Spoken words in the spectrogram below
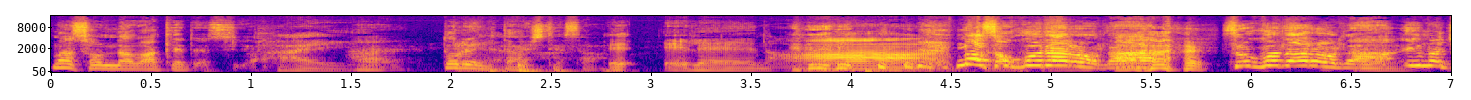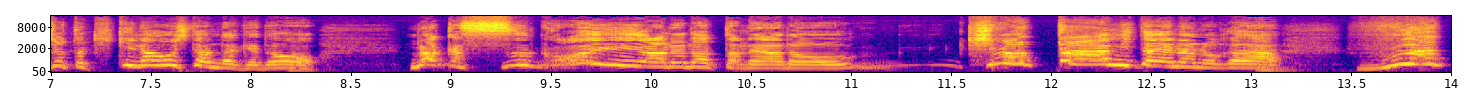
まあそんなわけですよ。はいはい、どれに対してさ。ええれえなあまあそこだろうな。そこだろうな。今ちょっと聞き直したんだけど、なんかすごいあれだったね。あの決まったみたいなのが、うわっ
